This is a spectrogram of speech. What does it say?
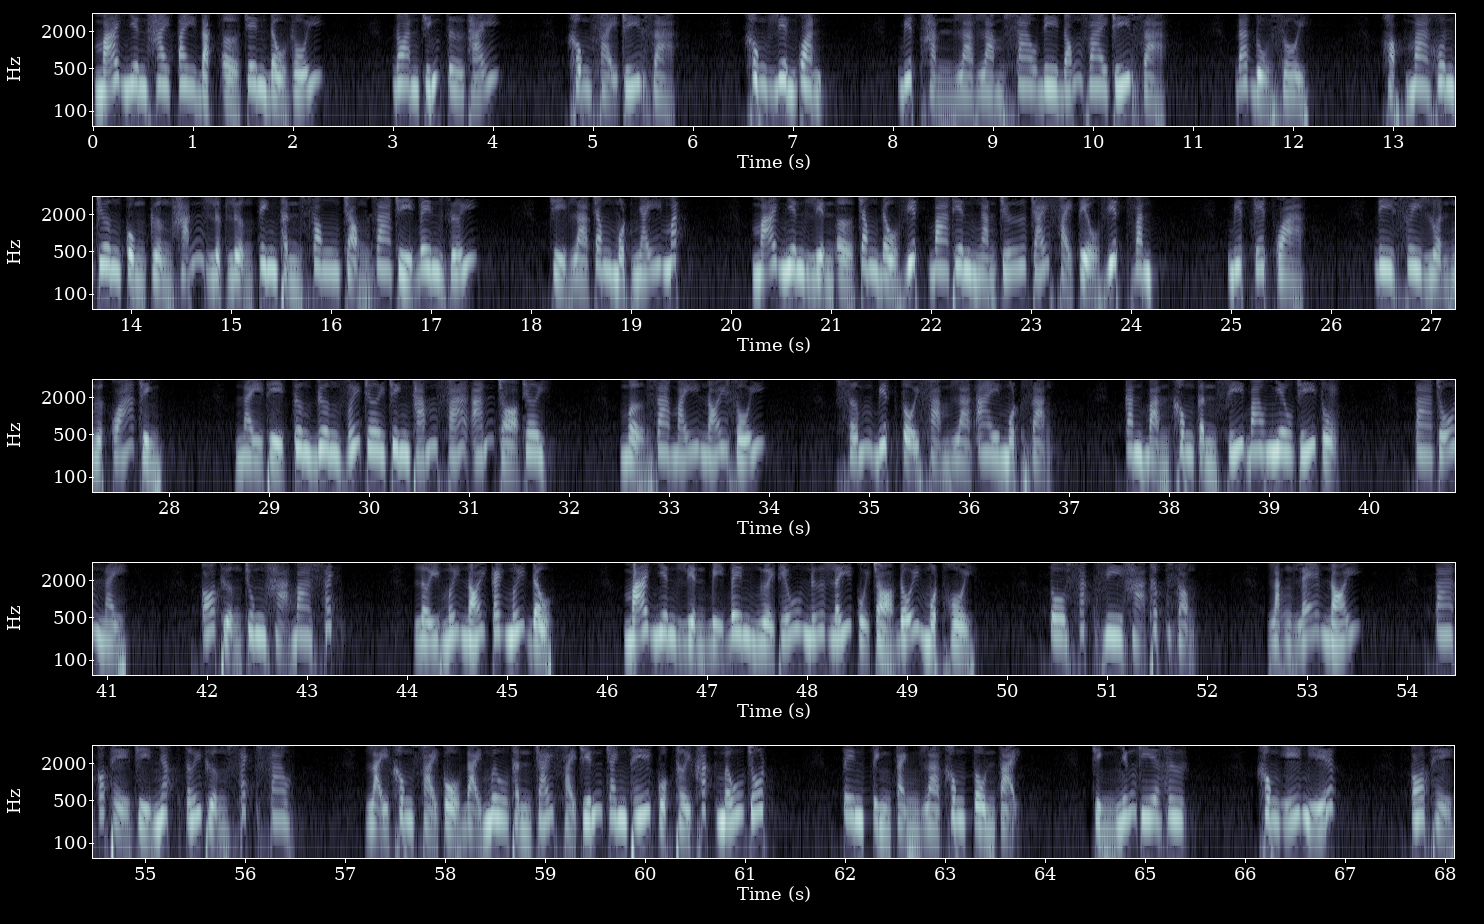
mã nhiên hai tay đặt ở trên đầu gối, đoan chính tư thái, không phải trí giả, không liên quan, biết hẳn là làm sao đi đóng vai trí giả, đã đủ rồi, học ma hôn chương cùng cường hãn lực lượng tinh thần song trọng ra chỉ bên dưới, chỉ là trong một nháy mắt, mã nhiên liền ở trong đầu viết ba thiên ngắn chữ trái phải tiểu viết văn, biết kết quả, đi suy luận ngược quá trình, này thì tương đương với chơi trinh thám phá án trò chơi, mở ra máy nói dối, sớm biết tội phạm là ai một dạng, căn bản không cần phí bao nhiêu trí tuệ, ta chỗ này, có thượng trung hạ ba sách, lời mới nói cách mới đầu, mã nhiên liền bị bên người thiếu nữ lấy cùi trỏ đỗi một hồi, tô sắc vi hạ thấp giọng, lặng lẽ nói, ta có thể chỉ nhắc tới thượng sách sao, lại không phải cổ đại mưu thần trái phải chiến tranh thế cuộc thời khắc mấu chốt, tên tình cảnh là không tồn tại, chỉnh những kia hư, không ý nghĩa, có thể,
